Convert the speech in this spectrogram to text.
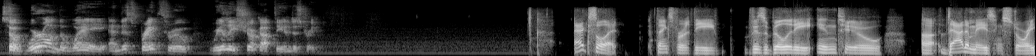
So we're on the way, and this breakthrough really shook up the industry. Excellent. Thanks for the visibility into uh, that amazing story.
